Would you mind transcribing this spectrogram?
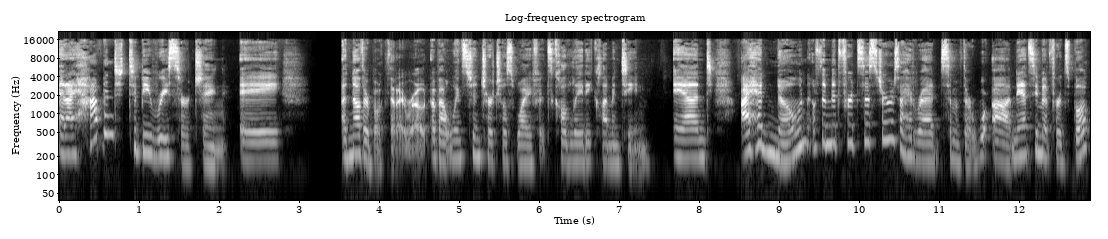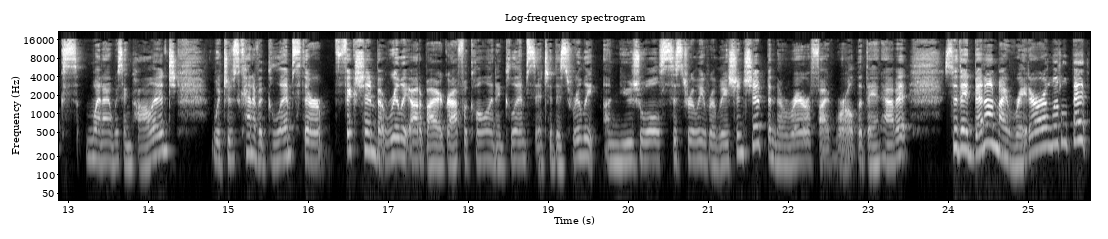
And I happened to be researching a another book that I wrote about Winston Churchill's wife. It's called Lady Clementine. And I had known of the Mitford sisters. I had read some of their uh, Nancy Mitford's books when I was in college, which was kind of a glimpse. They're fiction, but really autobiographical, and a glimpse into this really unusual sisterly relationship in the rarefied world that they inhabit. So they'd been on my radar a little bit.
